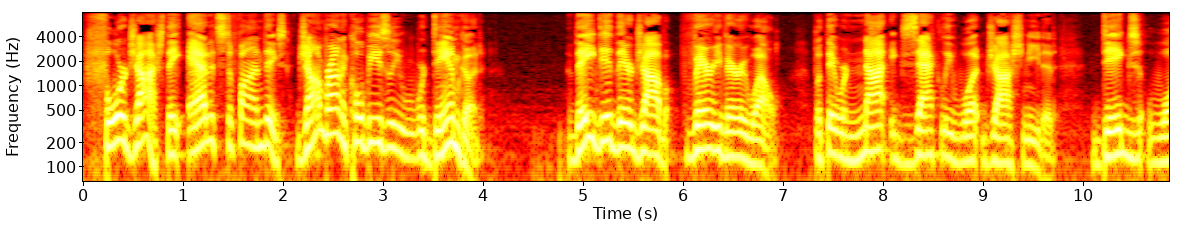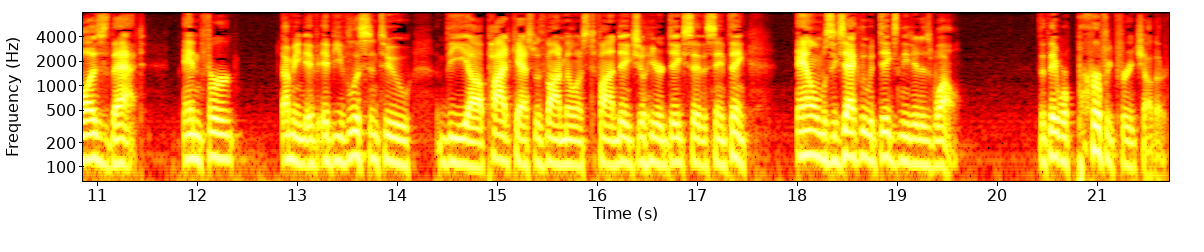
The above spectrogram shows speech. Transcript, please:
for Josh, they added Stefon Diggs. John Brown and Cole Beasley were damn good. They did their job very, very well but they were not exactly what Josh needed. Diggs was that. And for, I mean, if, if you've listened to the uh, podcast with Von Miller and Stefon Diggs, you'll hear Diggs say the same thing. Allen was exactly what Diggs needed as well, that they were perfect for each other.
